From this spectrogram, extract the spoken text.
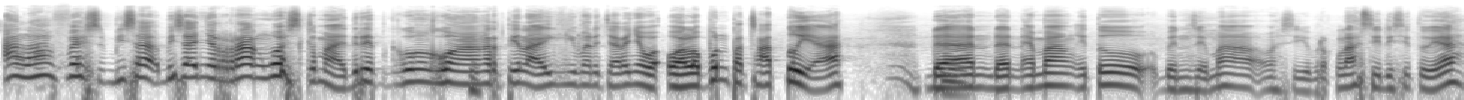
Alaves bisa bisa nyerang bos ke Madrid. Gua gua gak ngerti lagi gimana caranya wa- walaupun 4-1 ya. Dan dan emang itu Benzema masih berkelas sih di situ ya.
